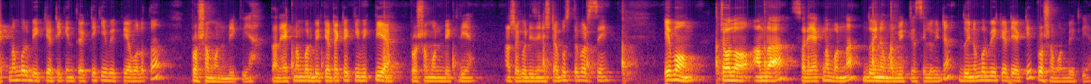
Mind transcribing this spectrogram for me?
এক নম্বর বিক্রিয়াটি কিন্তু একটি কি বিক্রিয়া বলতো? প্রশমন বিক্রিয়া। তাহলে এক নম্বর বিক্রিয়াটা একটা কি বিক্রিয়া? প্রশমন বিক্রিয়া। আশা করি জিনিসটা বুঝতে পারছি। এবং চলো আমরা সরি এক নম্বর না, দুই নম্বর বিক্রিয়া ছিল এটা। দুই নম্বর বিক্রিয়াটি একটি প্রশমন বিক্রিয়া।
